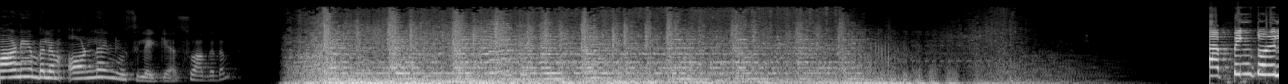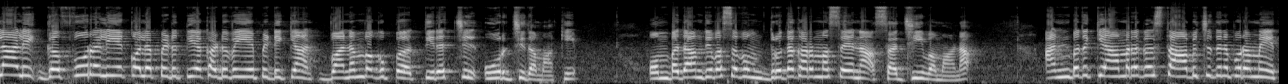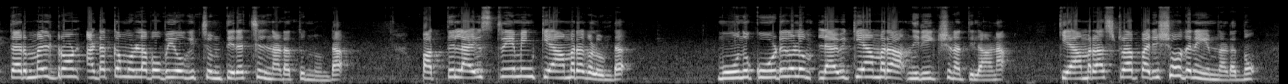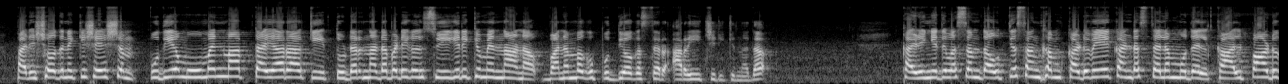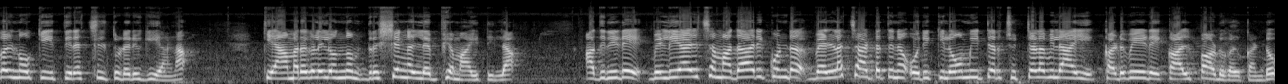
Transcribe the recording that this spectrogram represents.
Vaniyambalam online ന്യൂസിലേക്ക് സ്വാഗതം. Tapping തൊഴിലാളി ഗഫൂർ അലിയെ കൊലപ്പെടുത്തിയ കടുവയെ പിടിക്കാൻ വനം വകുപ്പ് തിരച്ചിൽ ഊർജിതമാക്കി. ഒമ്പതാം ദിവസവും ദ്രുതകർമ്മസേന സജീവമാണ്. അൻപത് ക്യാമറകൾ സ്ഥാപിച്ചതിന് പുറമെ തെർമൽ ഡ്രോൺ അടക്കമുള്ളവ ഉപയോഗിച്ചും തിരച്ചിൽ നടത്തുന്നുണ്ട്. പത്ത് ലൈവ് സ്ട്രീമിംഗ് ക്യാമറകളുണ്ട്. മൂന്ന് കൂടുകളും ലൈവ് ക്യാമറ നിരീക്ഷണത്തിലാണ്. ക്യാമറ സ്ട്രാ പരിശോധനയും നടന്നു. പരിശോധനയ്ക്ക് ശേഷം പുതിയ മൂവ്മെന്റ് മാപ്പ് തയ്യാറാക്കി തുടർ നടപടികൾ സ്വീകരിക്കുമെന്നാണ് വനം വകുപ്പ് ഉദ്യോഗസ്ഥർ അറിയിച്ചിരിക്കുന്നത്. കഴിഞ്ഞ ദിവസം ദൗത്യസംഘം കടുവയെ കണ്ട സ്ഥലം മുതൽ കാൽപ്പാടുകൾ നോക്കി തിരച്ചിൽ തുടരുകയാണ്. ക്യാമറകളിലൊന്നും ദൃശ്യങ്ങൾ ലഭ്യമായിട്ടില്ല. അതിനിടെ വെള്ളിയാഴ്ച മദാരിക്കൊണ്ട് വെള്ളച്ചാട്ടത്തിന് ഒരു കിലോമീറ്റർ ചുറ്റളവിലായി കടുവയുടെ കാൽപ്പാടുകൾ കണ്ടു.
